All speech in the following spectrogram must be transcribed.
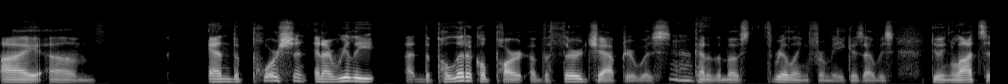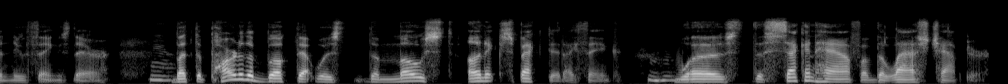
I um, and the portion, and I really uh, the political part of the third chapter was yes. kind of the most thrilling for me because I was doing lots of new things there. Yeah. But the part of the book that was the most unexpected, I think, mm-hmm. was the second half of the last chapter.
